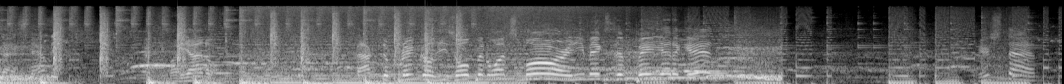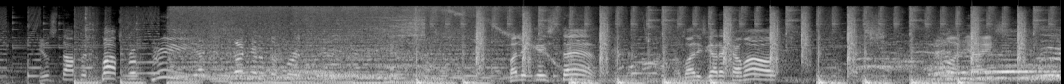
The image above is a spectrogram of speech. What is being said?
That Stanley Mariano. Back to Pringle. He's open once more, and he makes them pay yet again. Here's Stan. He'll stop and pop from three at the second of the first period. Balik kay Stan. Somebody's got to come out. Come on, guys.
